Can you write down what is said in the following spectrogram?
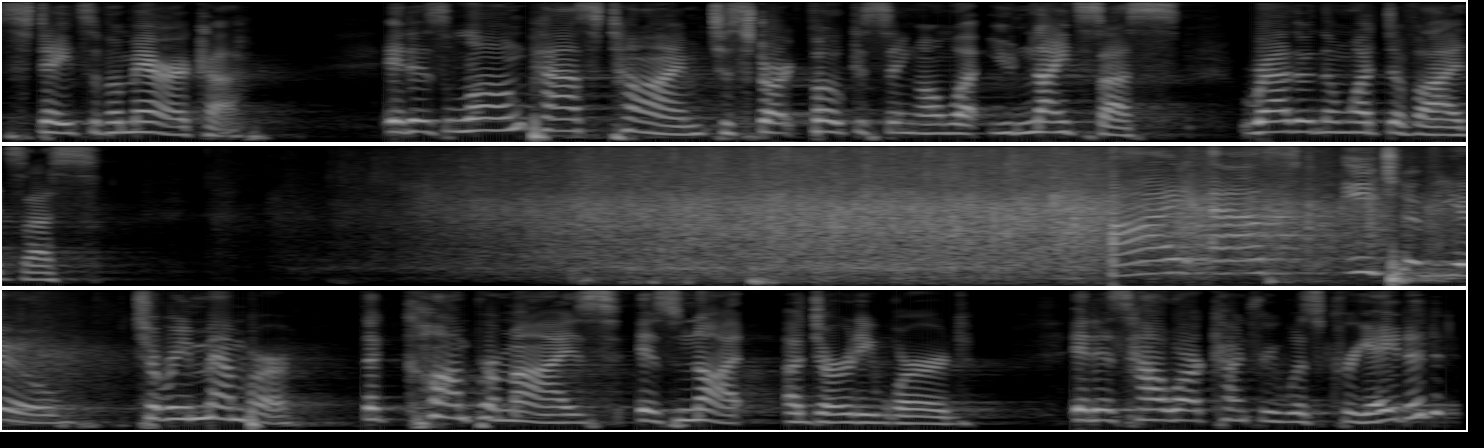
States of America. It is long past time to start focusing on what unites us rather than what divides us. I ask each of you to remember that compromise is not a dirty word. It is how our country was created,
